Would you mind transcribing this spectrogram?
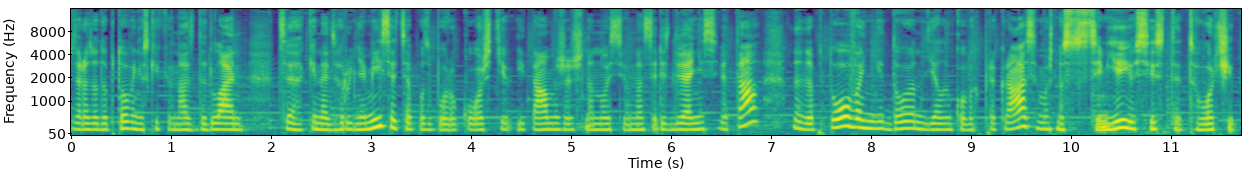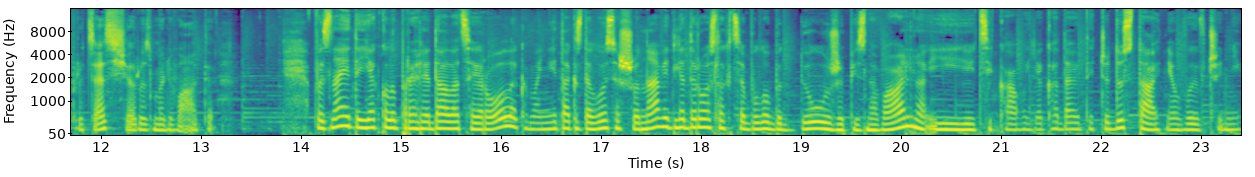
зараз адаптовані, оскільки в нас дедлайн це кінець грудня місяця по збору коштів, і там вже ж на носі в нас різдвяні свята, адаптовані до ялинкових прикрас. Можна з сім'єю сісти творчий процес ще розмалювати. Ви знаєте, я коли переглядала цей ролик, мені так здалося, що навіть для дорослих це було б дуже пізнавально і цікаво. Як гадаєте, чи достатньо вивчені,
